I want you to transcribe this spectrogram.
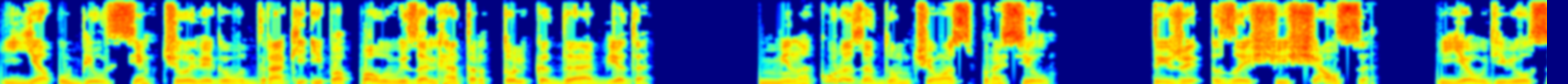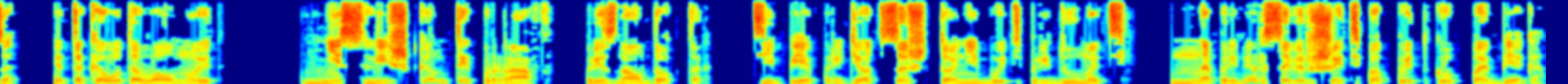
Я убил семь человек в драке и попал в изолятор только до обеда. Минакура задумчиво спросил. «Ты же защищался?» Я удивился. Это кого-то волнует? Не слишком ты прав, признал доктор. Тебе придется что-нибудь придумать. Например, совершить попытку побега.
